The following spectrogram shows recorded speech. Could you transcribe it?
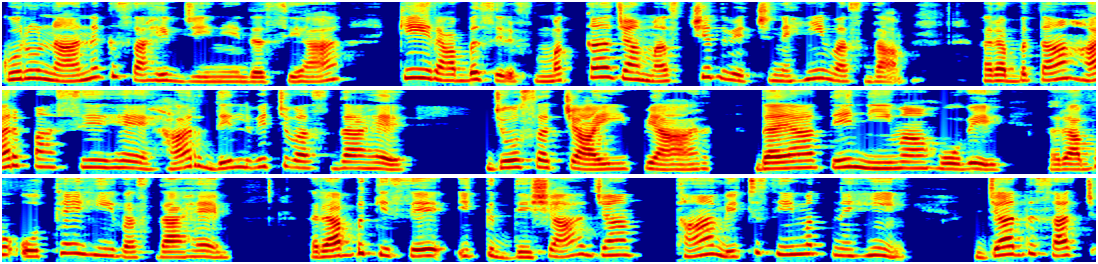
ਗੁਰੂ ਨਾਨਕ ਸਾਹਿਬ ਜੀ ਨੇ ਦੱਸਿਆ ਕਿ ਰੱਬ ਸਿਰਫ ਮੱਕਾ ਜਾਂ ਮਸਜਿਦ ਵਿੱਚ ਨਹੀਂ ਵਸਦਾ। ਰੱਬ ਤਾਂ ਹਰ ਪਾਸੇ ਹੈ, ਹਰ ਦਿਲ ਵਿੱਚ ਵਸਦਾ ਹੈ। ਜੋ ਸਚਾਈ, ਪਿਆਰ, ਦਇਆ ਤੇ ਨੀਵਾ ਹੋਵੇ, ਰੱਬ ਉੱਥੇ ਹੀ ਵਸਦਾ ਹੈ। ਰੱਬ ਕਿਸੇ ਇੱਕ ਦਿਸ਼ਾ ਜਾਂ ਥਾਂ ਵਿੱਚ ਸੀਮਤ ਨਹੀਂ। ਜਦ ਸੱਚ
